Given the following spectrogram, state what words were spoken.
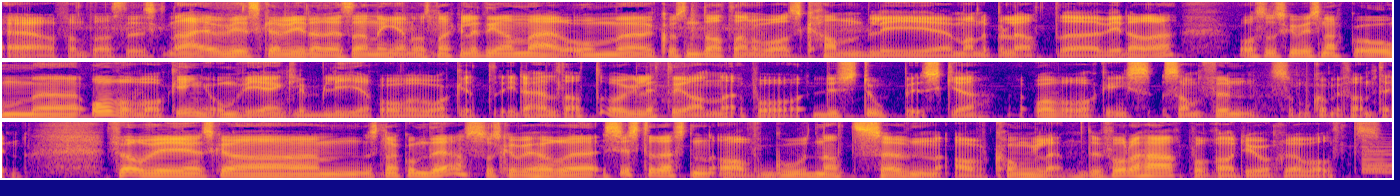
Ja, fantastisk. Nei, Vi skal videre i sendingen og snakke litt mer om eh, hvordan dataene våre kan bli manipulert eh, videre. Og så skal vi snakke om eh, overvåking, om vi egentlig blir overvåket i det hele tatt. Og litt på dystopiske overvåkingssamfunn som kommer i fremtiden. Før vi skal mm, snakke om det, så skal vi høre siste resten av God natt søvn av Kongle. Du får det her på Radio Revolt.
